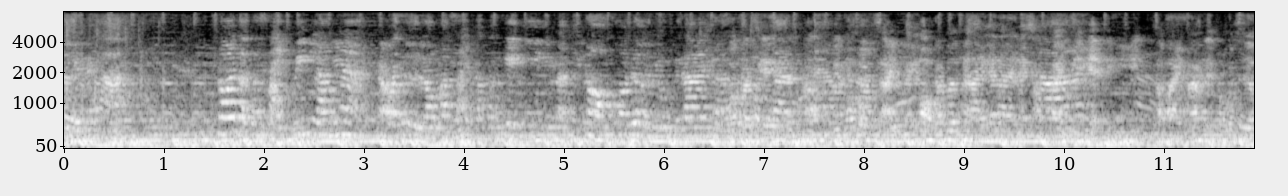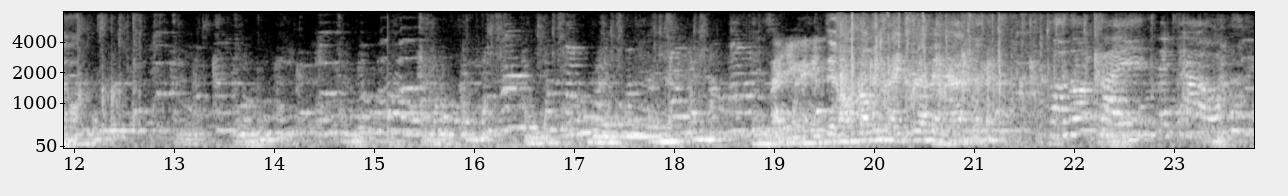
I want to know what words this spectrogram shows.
เลยนะคะนอกจากจะใส่วิ่งแล้วเนี่ยก็คือเรามาใส่กับกางเกงยีนแบบที่น้องเขาเดินอยู่ก็ได้นะก็ประเภทนะครับเป็นคนะใส่ไปออกกำลังกายก็ได้นะครับไปฟิตเนสอย่างนี้สบายมากเลยเพราะว่าเสื้อออก ใส่ยังไงให้เจอน้องน้องไม่ใส่เสื้อไหมนนะน้องต้องใช้เอ็กซ์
